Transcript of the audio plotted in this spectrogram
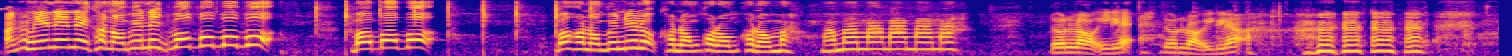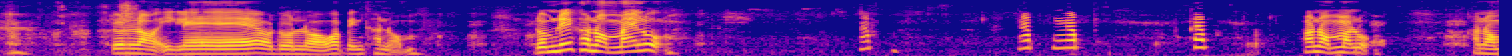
มาทางนี้นี่นี่ขนมอยู่นี่โบโบโบโบโบโบโบโบขนมอยู่นี่ลูกขนมขนมขนมมามามามามามามาโดนหลอกอีกแล้วโดนหลอกอีกแล้วโดนหลอกอีกแล้วโดนหลอกว่าเป็นขนมดมดิขนมไหมลูกงับงับงับงับข นมมาลูกขนม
